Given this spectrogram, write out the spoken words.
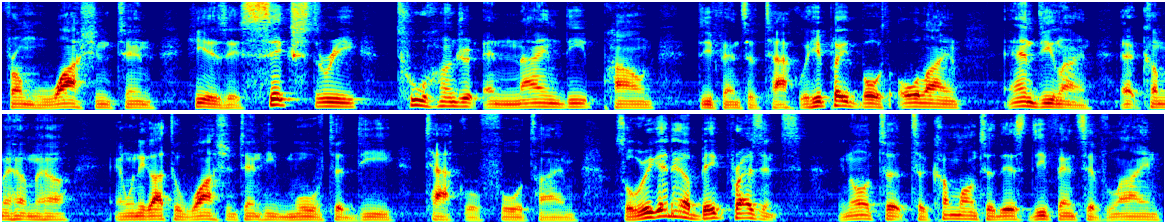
from Washington. He is a 6'3, 290 pound defensive tackle. He played both O line and D line at Kamehameha. And when he got to Washington, he moved to D tackle full time. So we're getting a big presence, you know, to, to come onto this defensive line.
